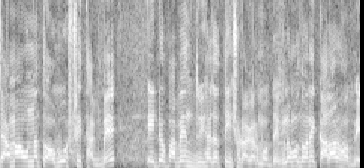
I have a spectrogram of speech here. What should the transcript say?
জামা ওড়না তো অবশ্যই থাকবে। এটাও পাবেন দুই হাজার তিনশো টাকার মধ্যে। এগুলোর মধ্যে অনেক কালার হবে।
